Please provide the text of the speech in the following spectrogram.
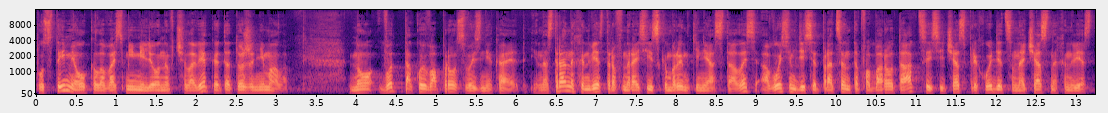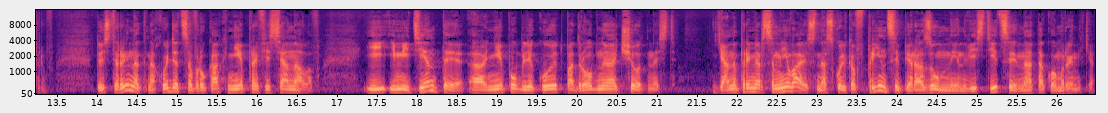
пустыми, около 8 миллионов человек – это тоже немало. Но вот такой вопрос возникает. Иностранных инвесторов на российском рынке не осталось, а 80% оборота акций сейчас приходится на частных инвесторов. То есть рынок находится в руках непрофессионалов. И эмитенты а, не публикуют подробную отчетность. Я, например, сомневаюсь, насколько в принципе разумные инвестиции на таком рынке.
